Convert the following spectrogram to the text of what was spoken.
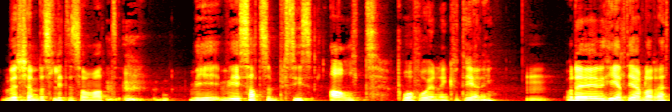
Det kändes lite som att vi, vi satsade precis allt på att få in en kvittering. Mm. Och det är helt jävla rätt.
